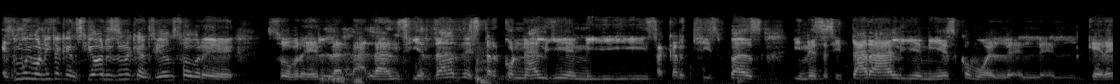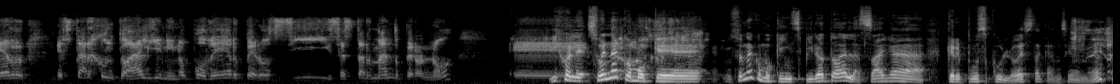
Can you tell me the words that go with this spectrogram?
Es muy bonita canción, es una canción sobre, sobre la, la- la ansiedad de estar con alguien y sacar chispas y necesitar a alguien y es como el, el- el querer estar junto a alguien y no poder, pero sí se está armando, pero no. Eh, Híjole, suena como que suena como que inspiró toda la saga Crepúsculo esta canción, ¿eh?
